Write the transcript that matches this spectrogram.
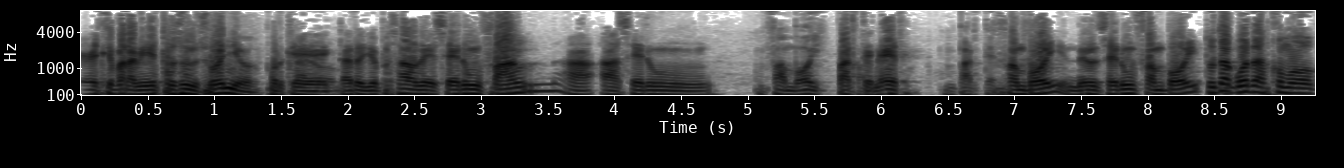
es que para mí esto es un sueño, porque Claro. claro, yo he pasado de ser un fan a, a ser un Un fanboy. partener. Un partener. Fanboy, de ser un fanboy. ¿Tú te acuerdas como la Bueno,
